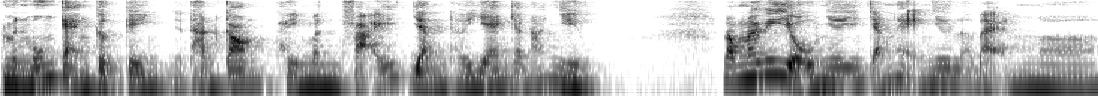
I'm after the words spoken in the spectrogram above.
Mình muốn càng cực kỳ thành công thì mình phải dành thời gian cho nó nhiều. Long nói ví dụ như chẳng hạn như là bạn uh,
